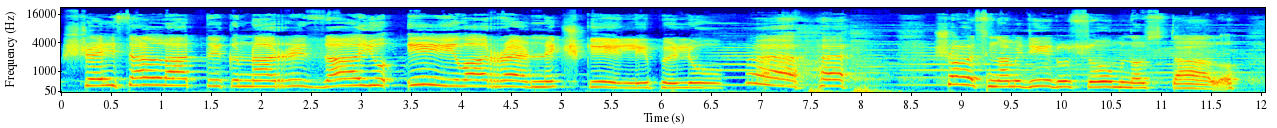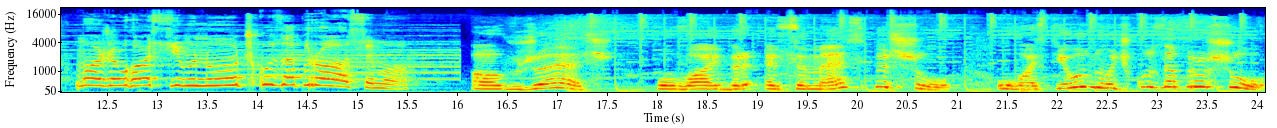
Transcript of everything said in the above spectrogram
Ще й салатик нарізаю і варенички ліплю. Ех, щось нам діду сумно стало. Може, в гості внучку запросимо. А вже ж по Viber SMS пишу. У гості онучку запрошу.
